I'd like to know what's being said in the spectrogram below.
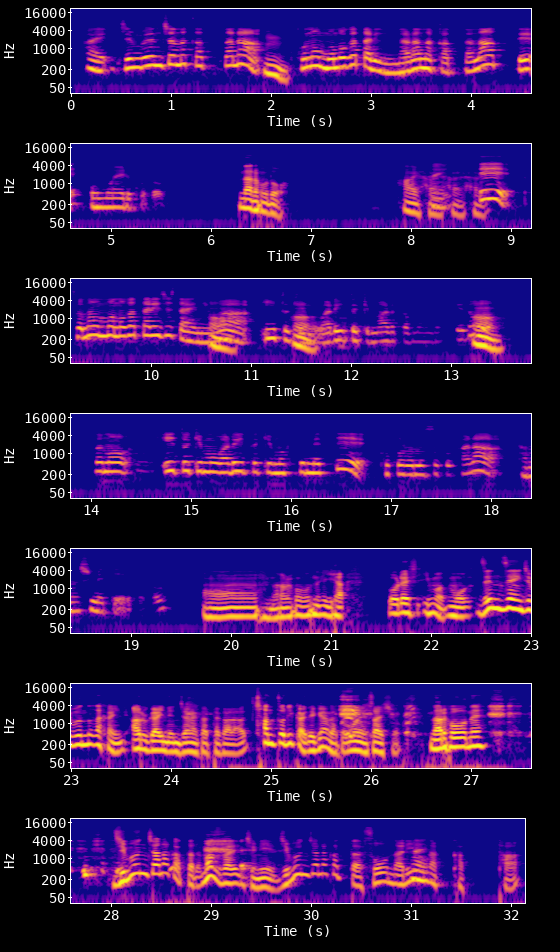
はい自分じゃなかったら、うん。この物語にならなかったなって思えること。なるほど。はいはいはいはい。でその物語自体には、いい時うんも悪い時もあると思うんですけど、うん。そのいい時も悪い時も含めて心の底から楽しめていること。うーん、なるほどね。いや、俺、今もう全然自分の中にある概念じゃなかったから、ちゃんと理解できなかったごめん、最初。なるほどね。自分じゃなかったら、まず第一に、自分じゃなかったらそうなり得なかった、っ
